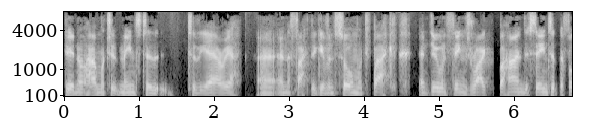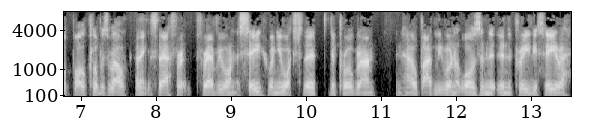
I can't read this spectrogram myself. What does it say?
They know how much it means to to the area, uh, and the fact they're giving so much back and doing things right behind the scenes at the football club as well. I think it's there for for everyone to see when you watch the the program and how badly run it was in the in the previous era.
